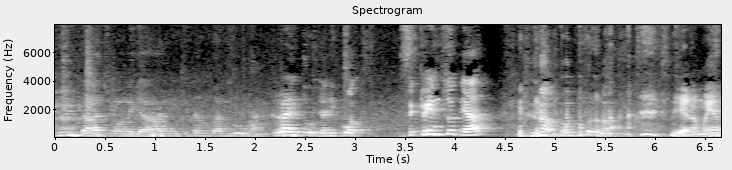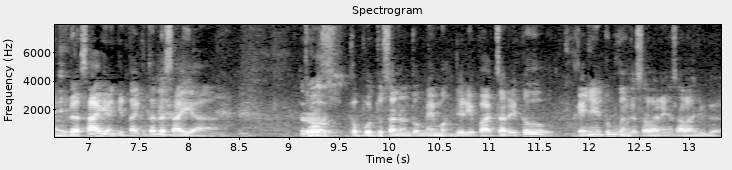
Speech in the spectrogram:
Kita cuma ngejalanin, kita bukan Tuhan. Keren tuh jadi quote. Screenshot ya. ya namanya udah sayang kita kita udah sayang Terus? keputusan untuk nembak jadi pacar itu kayaknya itu bukan kesalahan yang salah juga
